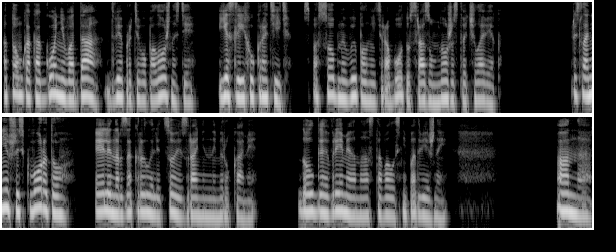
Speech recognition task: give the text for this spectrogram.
о том, как огонь и вода — две противоположности, если их укротить, способны выполнить работу сразу множества человек. Прислонившись к вороту, Элинор закрыла лицо израненными руками. Долгое время она оставалась неподвижной. «Анна,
